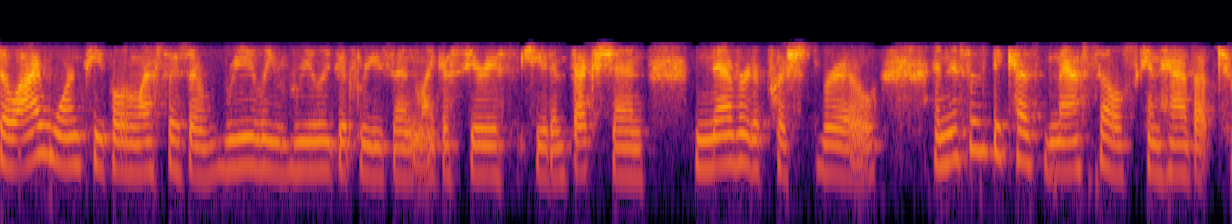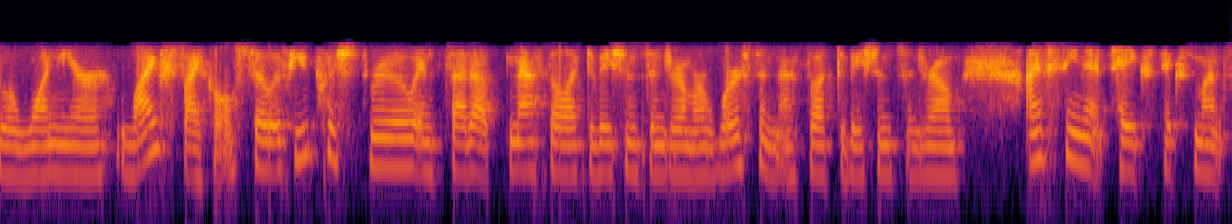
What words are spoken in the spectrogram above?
So I warn people, unless there's a really, really good reason, like a serious acute infection, never to push through. And this is because mast cells can have up to a one-year life cycle. So if you push through and set up mast cell activation syndrome or worsen mast cell activation syndrome, I've seen it take six months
